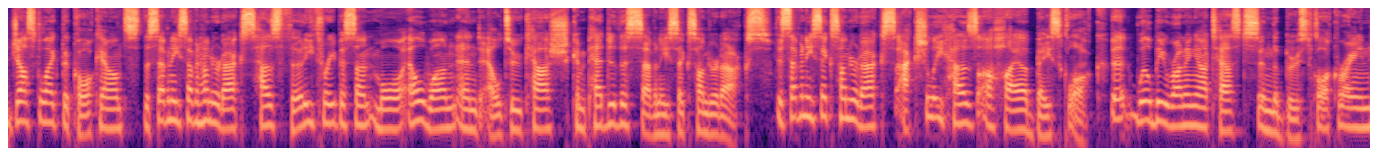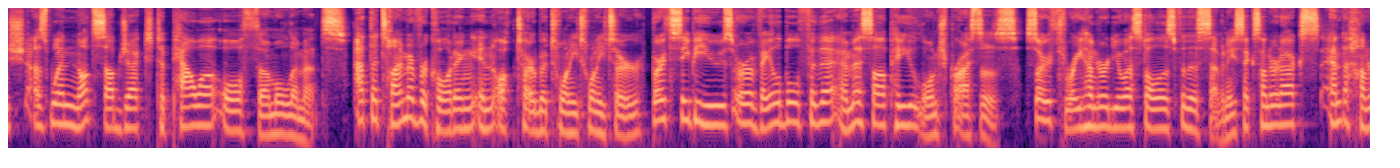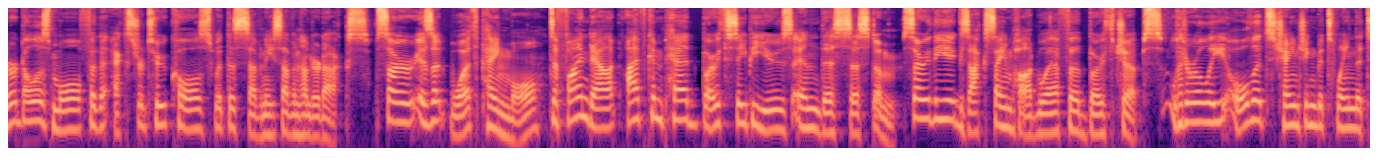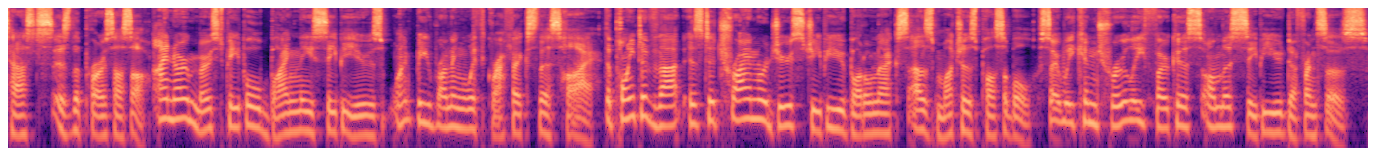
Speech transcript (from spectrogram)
Just like the core counts, the 7700X has 33% more L1 and L2 cache compared to the 7600X. The 7600X actually has a higher base clock, but we'll be running our tests in the boost clock range as we're not subject to power or thermal limits. At the time of recording in October 2022, both CPUs are available for their MSRP launch prices, so 300 US dollars for the 7600 7600X and $100 more for the extra two cores with the 7700X. So is it worth paying more? To find out, I've compared both CPUs in this system. So the exact same hardware for both chips. Literally all that's changing between the tests is the processor. I know most people buying these CPUs won't be running with graphics this high. The point of that is to try and reduce GPU bottlenecks as much as possible, so we can truly focus on the CPU differences.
